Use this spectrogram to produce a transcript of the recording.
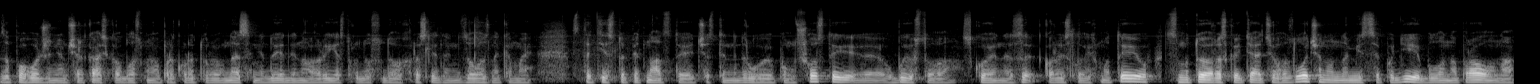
за погодженням Черкаської обласної прокуратури внесені до єдиного реєстру досудових розслідувань за ознаками статті 115 частини 2 пункт 6 е, вбивство скоєне з корисливих мотивів. З метою розкриття цього злочину на місце події було направлено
